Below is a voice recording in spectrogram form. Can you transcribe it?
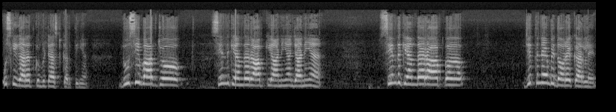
उसकी गैरत को भी टेस्ट करती हैं। दूसरी बात जो सिंध के अंदर आपकी आनियाँ जानियाँ हैं, सिंध के अंदर आप जितने भी दौरे कर लें,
